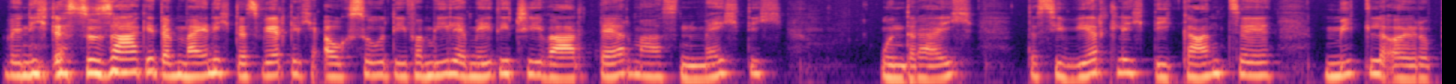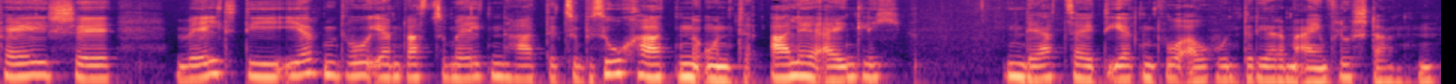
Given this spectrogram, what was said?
wenn ich das so sage, dann meine ich das wirklich auch so. Die Familie Medici war dermaßen mächtig und reich, dass sie wirklich die ganze mitteleuropäische Welt, die irgendwo irgendwas zu melden hatte, zu Besuch hatten und alle eigentlich in der Zeit irgendwo auch unter ihrem Einfluss standen.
